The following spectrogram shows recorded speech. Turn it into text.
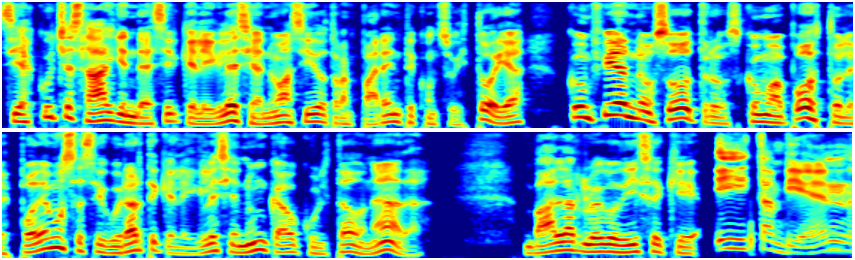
si escuchas a alguien decir que la iglesia no ha sido transparente con su historia, confía en nosotros, como apóstoles, podemos asegurarte que la iglesia nunca ha ocultado nada. Ballard luego dice que... Y también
